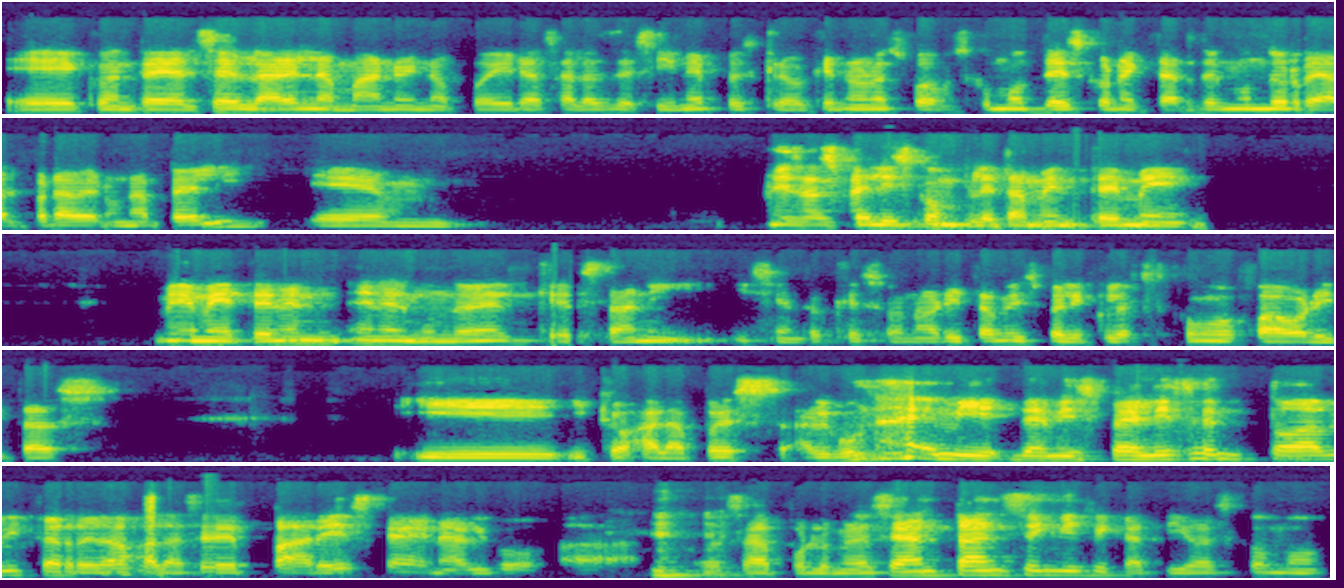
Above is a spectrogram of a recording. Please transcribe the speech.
eh, con el celular en la mano y no poder ir a salas de cine, pues creo que no nos podemos como desconectar del mundo real para ver una peli. Em, esas pelis completamente me, me meten en, en, el mundo en el que están y, y siento que son ahorita mis películas como favoritas y, y, que ojalá pues alguna de, mi, de, mis pelis en toda mi carrera ojalá se parezca en algo, o sea, por lo menos sean tan significativas como,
